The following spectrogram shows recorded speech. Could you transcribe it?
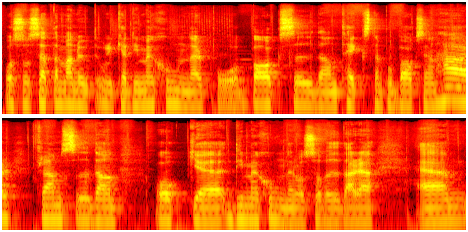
Och så sätter man ut olika dimensioner på baksidan, texten på baksidan här, framsidan och eh, dimensioner och så vidare. Um,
